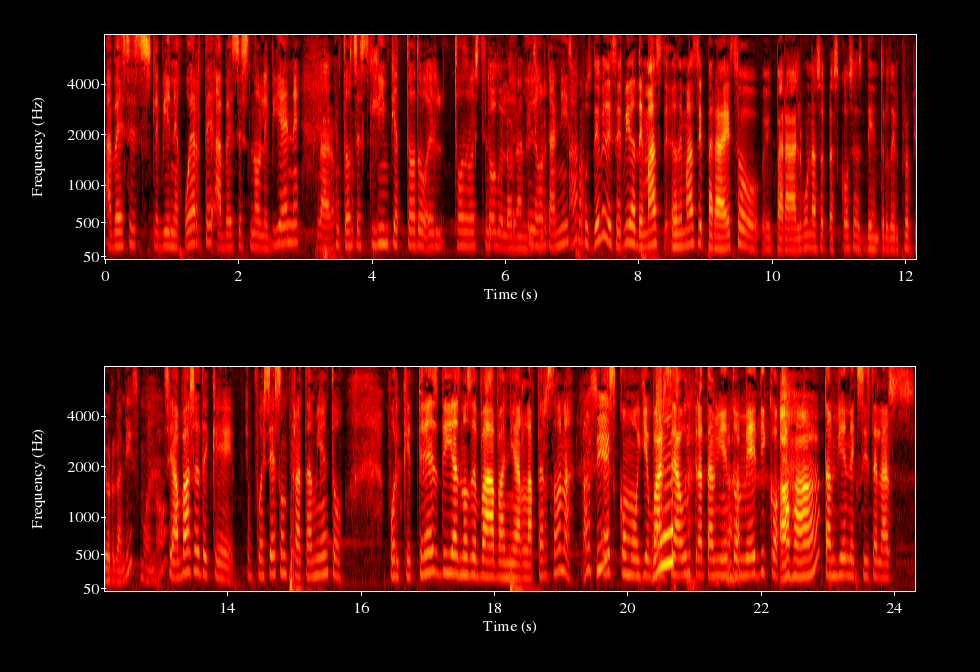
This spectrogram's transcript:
A veces le viene fuerte, a veces no le viene. Claro. Entonces limpia todo el todo este todo el organismo. organismo. Ah, pues debe de servir además además de para eso eh, para algunas otras cosas dentro del propio organismo, ¿no? Sí, a base de que pues es un tratamiento porque tres días no se va a bañar la persona. ¿Ah, sí? Es como llevarse a un tratamiento médico. Ajá. También existen las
